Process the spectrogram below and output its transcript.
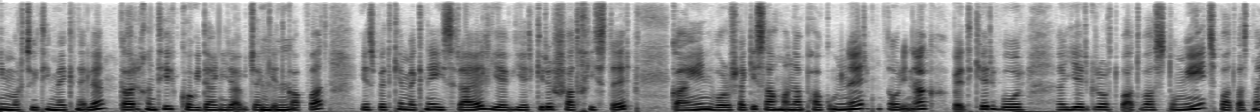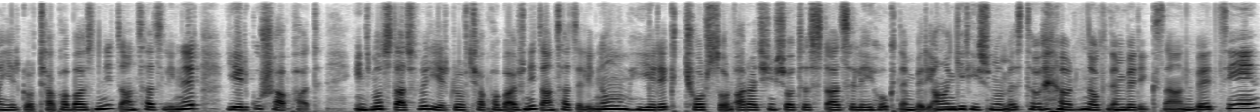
իմ մրցույթի մեկնելը կար խնդիր COVID-19 իրավիճակի հետ կապված, ես պետք է մեկնեի Իսրայել եւ երկիրը շատ խիստ էր, կային որոշակի սահմանափակումներ, օրինակ պետք էր որ երկրորդ պատվաստումից, պատվաստման երկրորդ չափաբաժնից անցած լիներ երկու շաբաթ։ Ինձ մոտ ստացվում էր երկրորդ չափաբաժնից անցած է լինում 3-4 օր։ Առաջին շոթը ստացել էի հոկտեմբերի, անգիր հիշում եմ այս թվեր հոկտեմբերի 20 26-ին,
